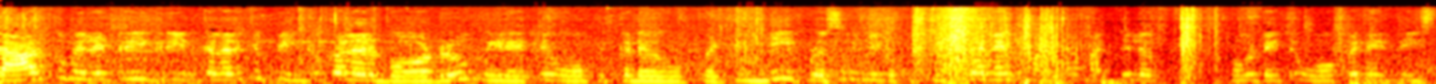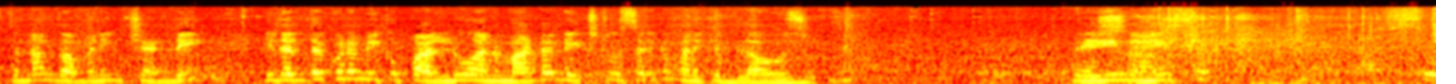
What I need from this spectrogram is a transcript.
డార్క్ మిలిటరీ గ్రీన్ కలర్కి పింక్ కలర్ బార్డర్ మీరైతే ఓపెన్ ఇక్కడ పెట్టింది. ఇప్పుడు అసలు మీకు పిక్ అనేది మన మధ్యలో ఒకటైతే ఓపెన్ అయితే ఇస్తున్నాం గమనించండి. ఇదంతా కూడా మీకు పళ్ళు అన్నమాట. నెక్స్ట్ వచ్చేసరికి మనకి బ్లౌజ్ వెరీ నైస్ సో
